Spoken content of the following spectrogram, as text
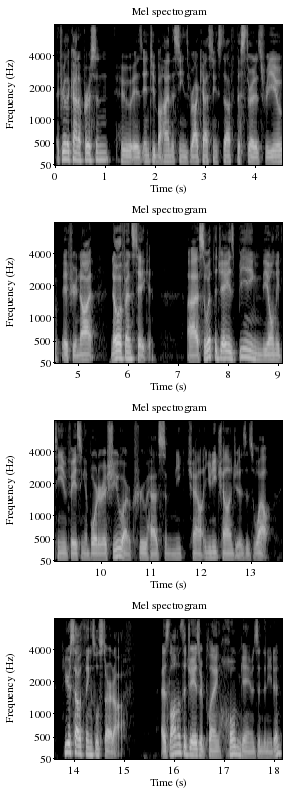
If you're the kind of person who is into behind the scenes broadcasting stuff, this thread is for you. If you're not, no offense taken. Uh, so, with the Jays being the only team facing a border issue, our crew has some unique, unique challenges as well. Here's how things will start off. As long as the Jays are playing home games in Dunedin,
